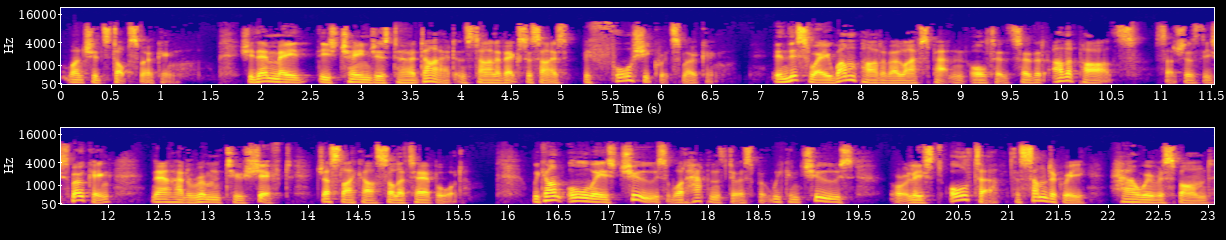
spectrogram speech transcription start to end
once she'd stopped smoking. She then made these changes to her diet and style of exercise before she quit smoking. In this way, one part of her life's pattern altered so that other parts, such as the smoking, now had room to shift, just like our solitaire board. We can't always choose what happens to us, but we can choose, or at least alter to some degree, how we respond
